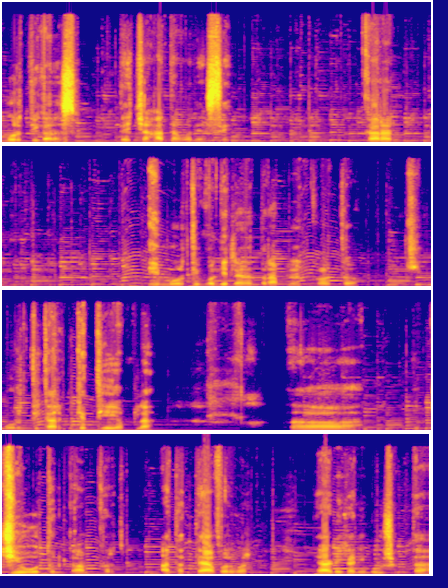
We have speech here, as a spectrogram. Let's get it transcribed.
मूर्तिकार असतो त्याच्या हातामध्ये असते. कारण ही मूर्ती बघितल्यानंतर आपल्याला कळतं की मूर्तिकार किती आपला जीव ओतून काम करतो. आता त्याबरोबर या ठिकाणी बघू शकता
